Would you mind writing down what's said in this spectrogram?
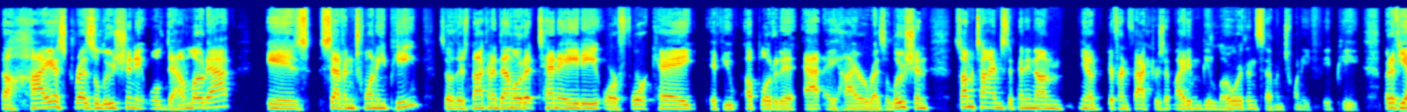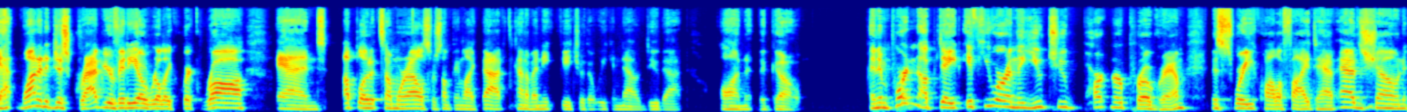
the highest resolution it will download at is 720p. So there's not going to download it 1080 or 4K if you uploaded it at a higher resolution. Sometimes, depending on you know different factors, it might even be lower than 720p. But if you wanted to just grab your video really quick raw and upload it somewhere else or something like that, it's kind of a neat feature that we can now do that on the go. An important update if you are in the YouTube partner program, this is where you qualify to have ads shown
